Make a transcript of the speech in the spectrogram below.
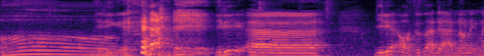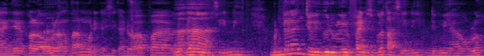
Oh. Jadi jadi eh jadi waktu itu ada anon yang nanya kalau ulang tahun mau dikasih kado apa? Gue bilang tas ini. Beneran cuy, gue dibeliin fans gue tas ini demi Allah.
